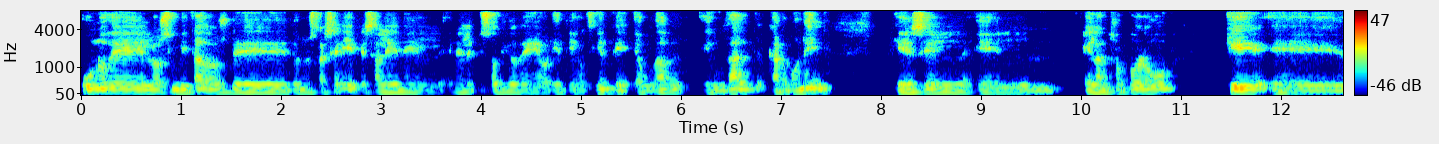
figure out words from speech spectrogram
uno de los invitados de, nuestra serie que sale en el, episodio de Oriente y Occidente, Eudald, Eudald Carbonell, que es el, antropólogo eh,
